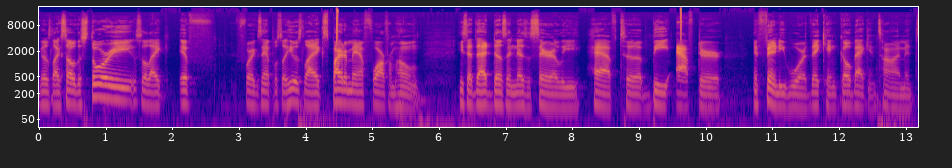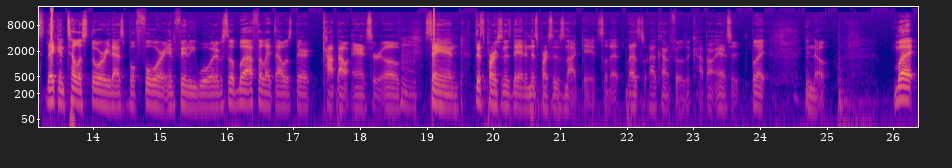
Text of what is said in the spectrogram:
it was like so the story. So like if, for example, so he was like Spider-Man: Far From Home. He said that doesn't necessarily have to be after Infinity War. They can go back in time and they can tell a story that's before Infinity War. Whatever. So, but I feel like that was their cop out answer of saying this person is dead and this person is not dead. So that that's I kind of feel is a cop out answer. But you know, but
